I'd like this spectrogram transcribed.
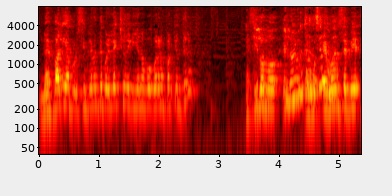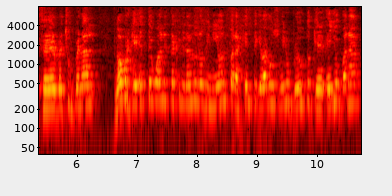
no es válida por, simplemente por el hecho de que yo no puedo correr un partido entero. Así Es lo- como que el, el se, se ha hecho un penal. No, porque este weón está generando una opinión para gente que va a consumir un producto que ellos van a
